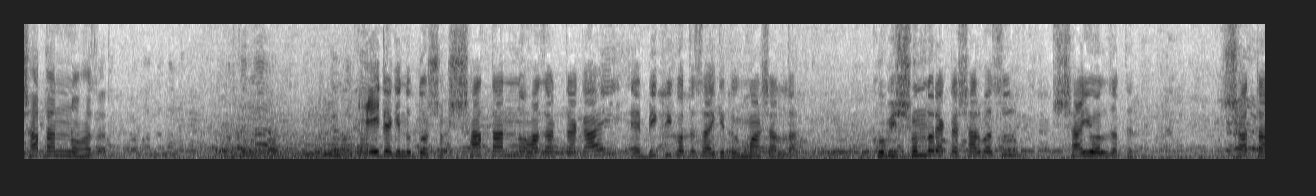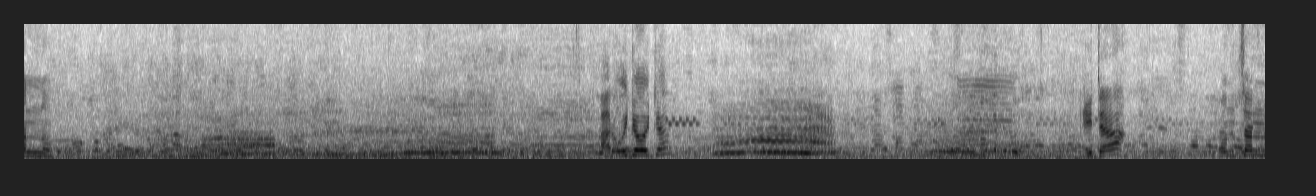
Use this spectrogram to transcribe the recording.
সাতান্ন হাজার। এইটা কিন্তু দর্শক সাতান্ন হাজার টাকায় বিক্রি করতে চাই কিন্তু মাশাল্লাহ খুবই সুন্দর একটা সারবাসুর সাইওয়াল জাতের। সাতান্ন। আর ওইটা ওইটা? এটা পঞ্চান্ন।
